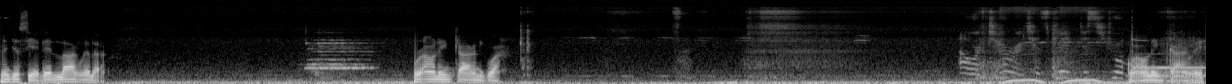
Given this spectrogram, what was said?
มันจะเสียเลนล่างเลยล่ะ เราเอาเลนกลางดีกว่า Our turret has been destroyed. ก็เอาเลนกลางเลย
